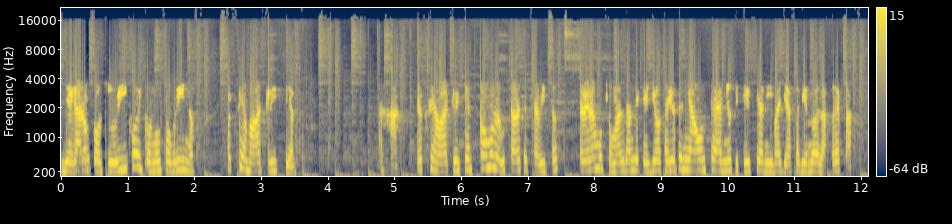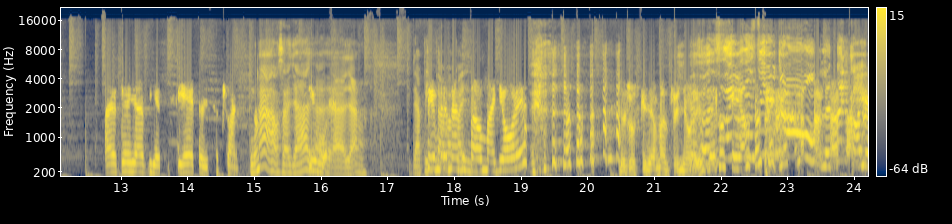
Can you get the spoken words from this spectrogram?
llegaron con su hijo y con un sobrino. Creo que se llamaba Cristian. Ajá creo que se llamaba Cristian. Cómo me gustaba ese chavito pero era mucho más grande que yo. O sea yo tenía 11 años y Cristian iba ya saliendo de la prepa. A ver, tiene ya 17, 18 años, ¿no? Ah, o sea, ya, ya, ya, ya. Ya Siempre me han gustado mayores. De esos que llaman señores. De esos que llaman señores. Oye,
